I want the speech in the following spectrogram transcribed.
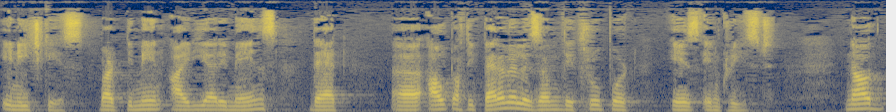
in each case. But the main idea remains that uh, out of the parallelism, the throughput is increased. Now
